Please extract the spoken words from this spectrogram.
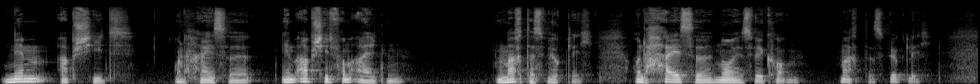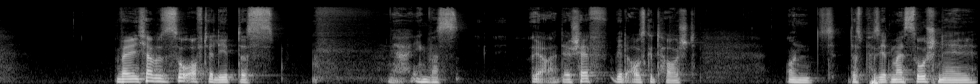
nimm Abschied und heiße, nimm Abschied vom Alten Mach das wirklich. Und heiße Neues willkommen. Mach das wirklich. Weil ich habe es so oft erlebt, dass ja, irgendwas, ja, der Chef wird ausgetauscht und das passiert meist so schnell,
